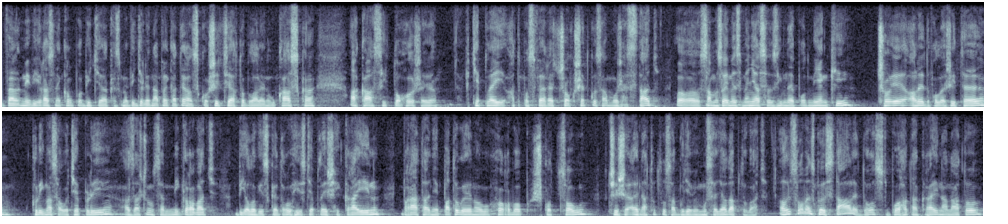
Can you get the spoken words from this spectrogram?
veľmi výrazné kropobytie, aké sme videli napríklad teraz v Košiciach, to bola len ukázka akási toho, že v teplej atmosfére čo všetko sa môže stať. E, samozrejme zmenia sa zimné podmienky, čo je ale dôležité, klíma sa oteplí a začnú sa migrovať biologické druhy z teplejších krajín, vrátanie patogénov, chorob, škodcov, čiže aj na toto sa budeme musieť adaptovať. Ale Slovensko je stále dosť bohatá krajina na to,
